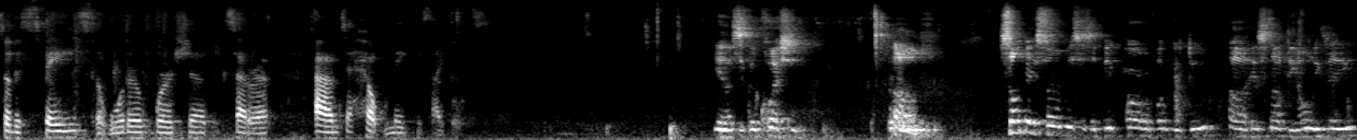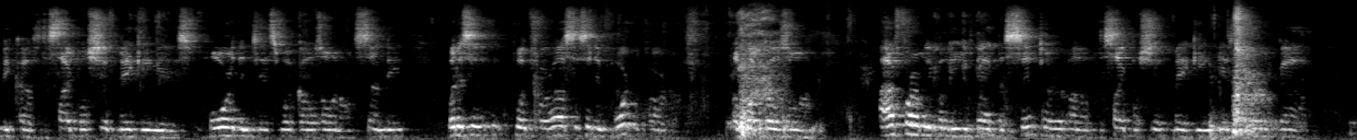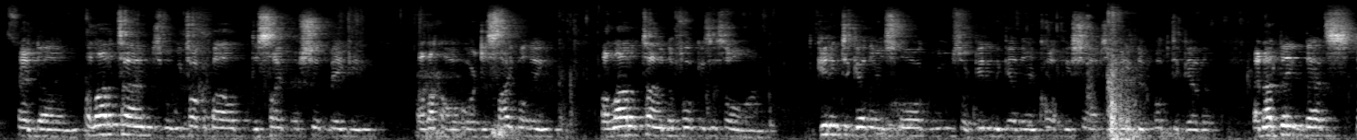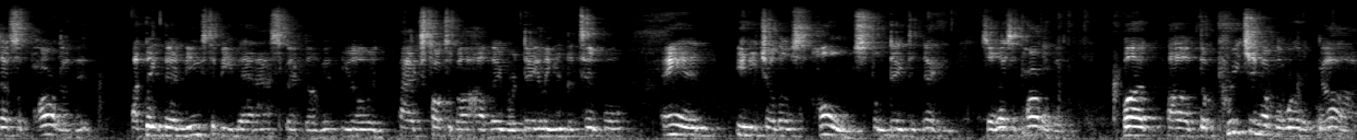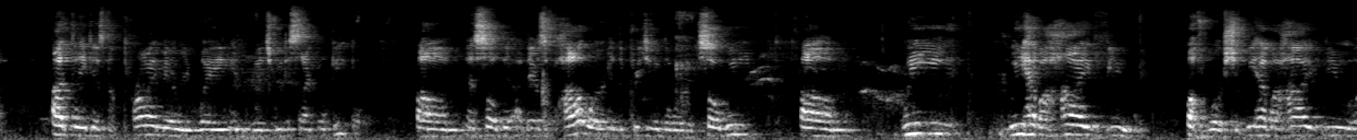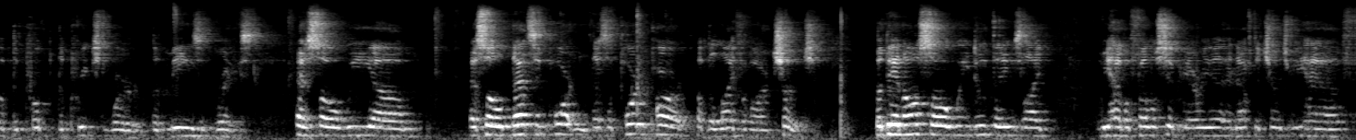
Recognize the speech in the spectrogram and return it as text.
So the space, the order of worship, etc., um, to help make disciples. Yeah, that's a good question. Um, Sunday service is a big part of what we do. Uh, it's not the only thing because discipleship making is more than just what goes on on Sunday. But it's a, but for us, it's an important part of, of what goes on. I firmly believe that the center of discipleship making is the Word of God. And um, a lot of times when we talk about discipleship making lot, or, or discipling, a lot of time the focus is on getting together in small groups or getting together in coffee shops and reading a book together. And I think that's that's a part of it. I think there needs to be that aspect of it. You know, and Acts talks about how they were daily in the temple and in each other's homes from day to day. So that's a part of it. But uh, the preaching of the Word of God, I think, is the primary way in which we disciple people. Um, and so th- there's power in the preaching of the Word. So we um, we we have a high view of worship. We have a high view of the, the preached word, the means of grace. And so we, um, and so that's important. That's an important part of the life of our church. But then also we do things like we have a fellowship area, and after church we have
